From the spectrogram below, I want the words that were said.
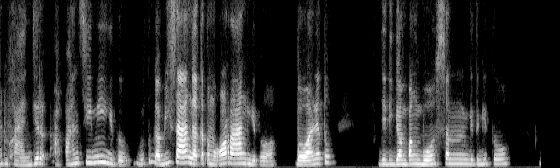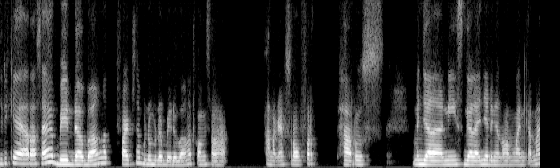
aduh anjir apaan sih nih? gitu. Gue tuh nggak bisa nggak ketemu orang gitu loh. Bawaannya tuh jadi gampang bosen gitu-gitu jadi kayak rasanya beda banget vibesnya bener-bener beda banget kalau misalnya anak ekstrovert harus menjalani segalanya dengan online karena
